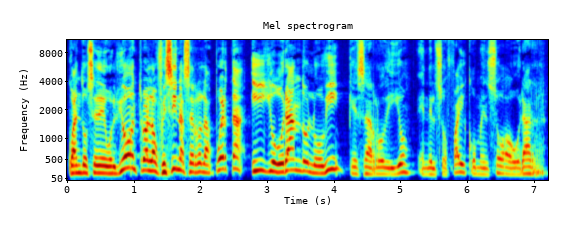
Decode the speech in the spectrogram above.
Cuando se devolvió, entró a la oficina, cerró la puerta y llorando lo vi que se arrodilló en el sofá y comenzó a orar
